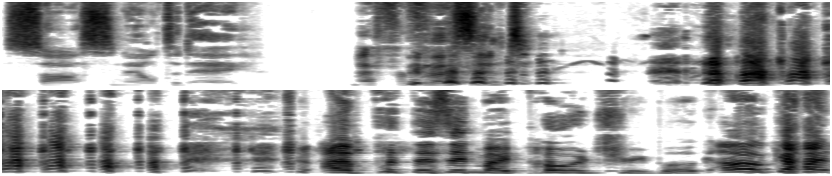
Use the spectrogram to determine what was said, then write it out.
Saw a snail today. Effervescent. I'll put this in my poetry book. Oh god,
